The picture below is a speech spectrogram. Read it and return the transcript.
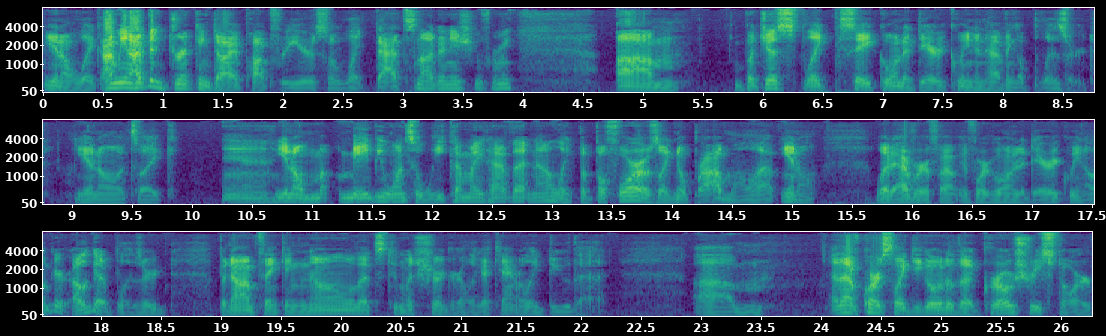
you know, like I mean I've been drinking diet pop for years, so like that's not an issue for me. Um but just like say going to Dairy Queen and having a blizzard, you know, it's like eh, you know, m- maybe once a week I might have that now. Like, but before I was like, no problem, I'll have, you know, whatever. If I if we're going to Dairy Queen, I'll get I'll get a blizzard. But now I'm thinking, no, that's too much sugar. Like I can't really do that. Um, and then of course, like you go to the grocery store,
